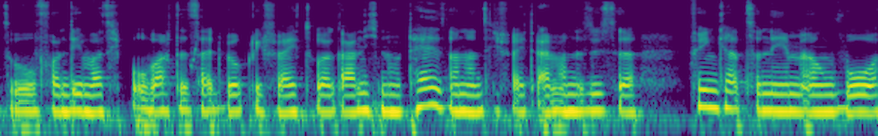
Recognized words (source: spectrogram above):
so von dem, was ich beobachte, ist halt wirklich vielleicht sogar gar nicht ein Hotel, sondern sich vielleicht einfach eine süße Finca zu nehmen irgendwo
